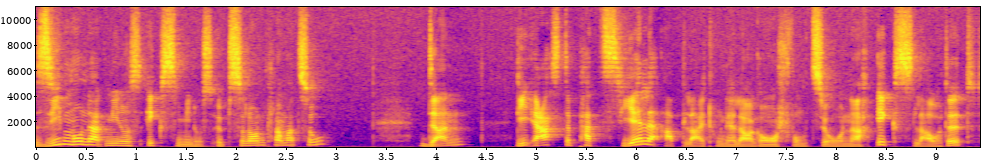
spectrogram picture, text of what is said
700 minus x minus y, Klammer zu. Dann die erste partielle Ableitung der Lagrange-Funktion nach x lautet,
